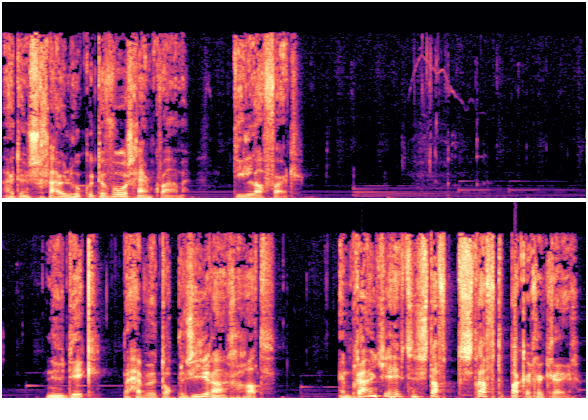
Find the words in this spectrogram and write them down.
uit hun schuilhoeken tevoorschijn kwamen. Die lafaard. Nu, Dick, daar hebben we toch plezier aan gehad. En Bruintje heeft zijn staf, straf te pakken gekregen.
